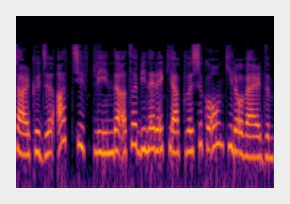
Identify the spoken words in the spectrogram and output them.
şarkıcı, at çiftliğinde ata binerek yaklaşık 10 kilo verdim.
